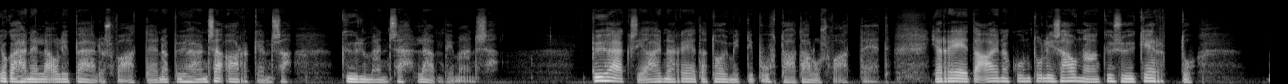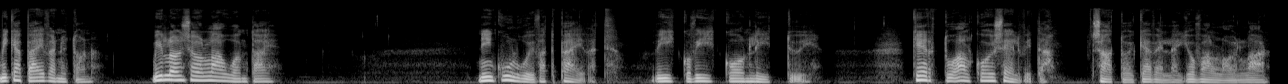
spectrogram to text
joka hänellä oli päällysvaatteena pyhänsä arkensa, kylmänsä, lämpimänsä. Pyhäksi aina Reeta toimitti puhtaat alusvaatteet. Ja Reeta aina kun tuli saunaan kysyi Kerttu, mikä päivä nyt on? Milloin se on lauantai? Niin kuluivat päivät. Viikko viikkoon liittyi. Kerttu alkoi selvitä. Saattoi kävellä jo valloillaan,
